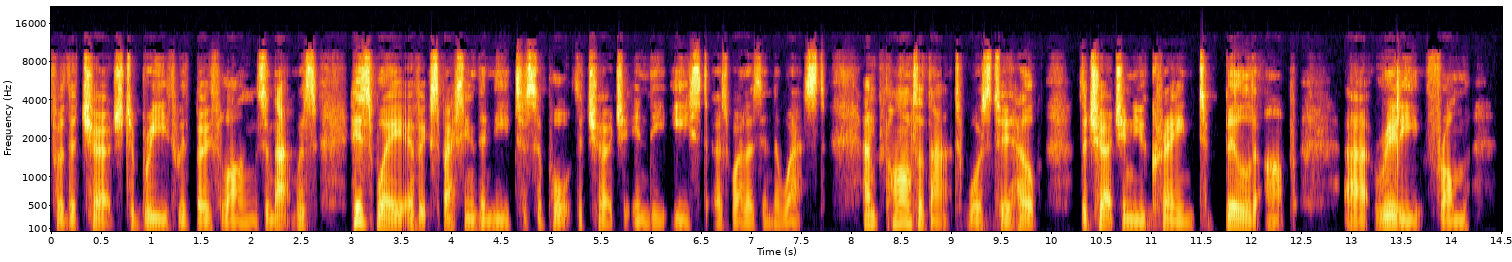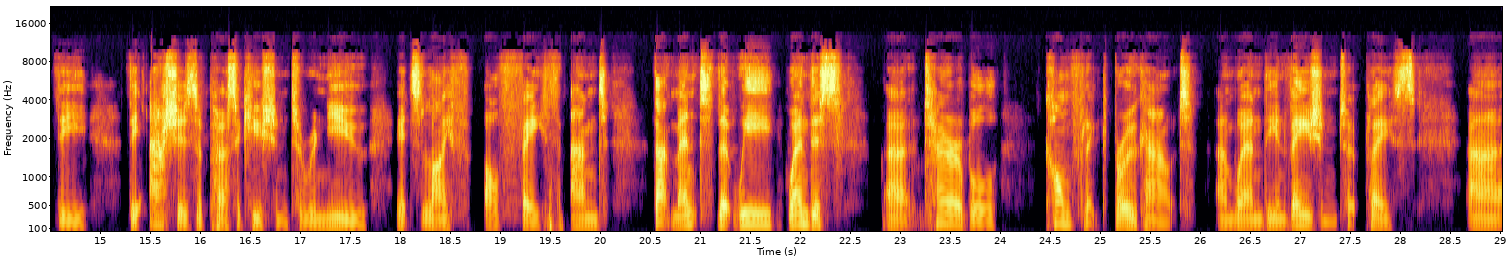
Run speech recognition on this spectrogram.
for the church to breathe with both lungs. And that was his way of expressing the need to support the church in the East as well as in the West. And part of that was to help the church in Ukraine to build up uh, really from the the ashes of persecution to renew its life of faith. And that meant that we, when this uh, terrible conflict broke out and when the invasion took place, uh,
